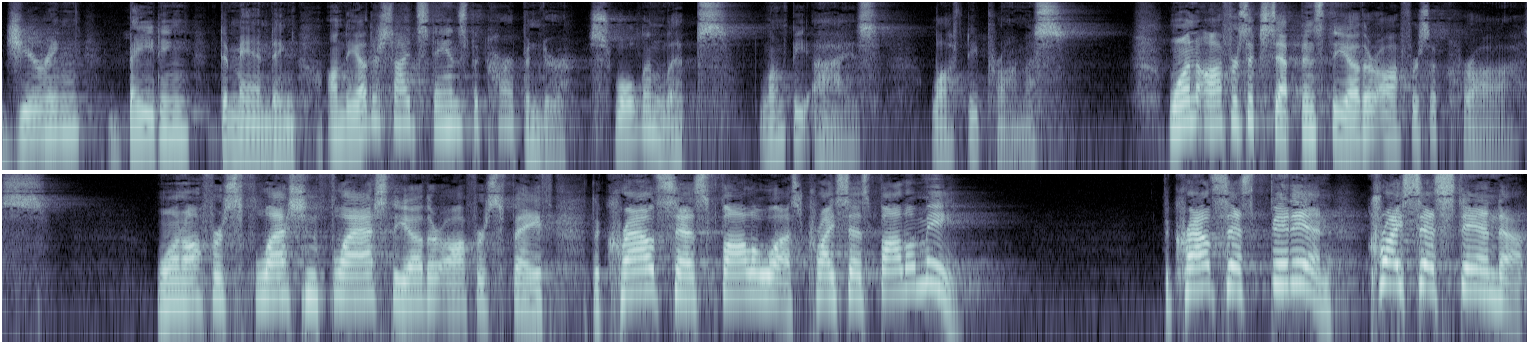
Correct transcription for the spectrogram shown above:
jeering, baiting, demanding. On the other side stands the carpenter, swollen lips, lumpy eyes, lofty promise. One offers acceptance, the other offers a cross. One offers flesh and flash, the other offers faith. The crowd says, Follow us. Christ says, Follow me. The crowd says, fit in. Christ says, stand up.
